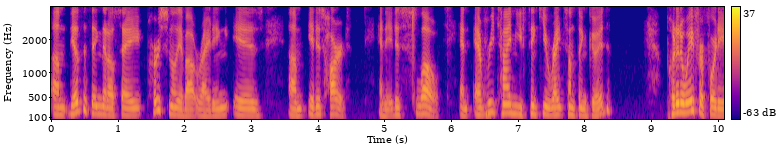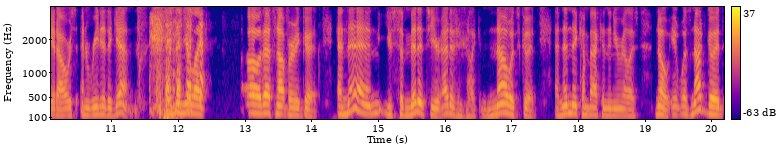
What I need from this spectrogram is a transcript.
Um, the other thing that I'll say personally about writing is um, it is hard. and it is slow. And every time you think you write something good, put it away for 48 hours and read it again. and then you're like, oh, that's not very good. And then you submit it to your editor. You're like, no, it's good. And then they come back and then you realize, no, it was not good,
